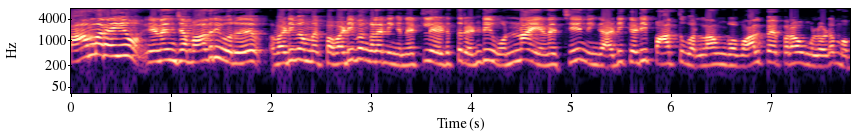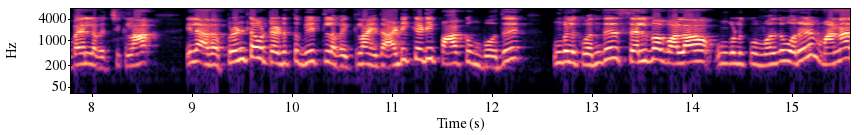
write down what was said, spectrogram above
தாமரையும் இணைஞ்ச மாதிரி ஒரு வடிவமைப்பை வடிவங்களை நீங்கள் நெட்டில் எடுத்து ரெண்டையும் ஒன்றா இணைச்சி நீங்கள் அடிக்கடி பார்த்து வரலாம். உங்கள் வால்பேப்பராக உங்களோட மொபைலில் வச்சுக்கலாம். இல்லை அதை பிரிண்ட் அவுட் எடுத்து வீட்டில் வைக்கலாம். இதை அடிக்கடி பார்க்கும்போது உங்களுக்கு வந்து செல்வ வளம் உங்களுக்கு வந்து ஒரு மன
